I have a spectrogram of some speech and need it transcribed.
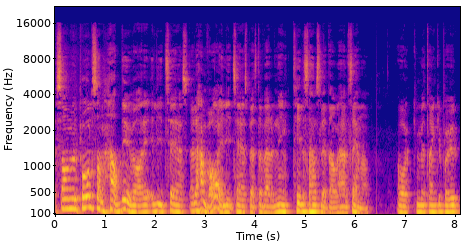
Samuel Paulsson hade ju varit elitseriens, eller han var elitseriens bästa värvning tills han slet av hälsenan. Och med tanke på hur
